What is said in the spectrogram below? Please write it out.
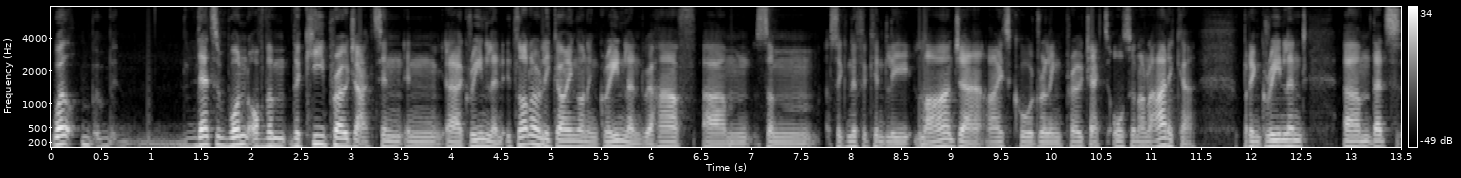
Well, that's one of the the key projects in in uh, Greenland. It's not only going on in Greenland. We have um, some significantly larger ice core drilling projects also in Antarctica. But in Greenland, um, that's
